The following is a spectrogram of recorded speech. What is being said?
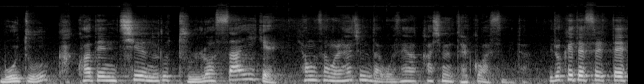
모두 각화된 치은으로 둘러싸이게 형성을 해준다고 생각하시면 될 것 같습니다. 이렇게 됐을 때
